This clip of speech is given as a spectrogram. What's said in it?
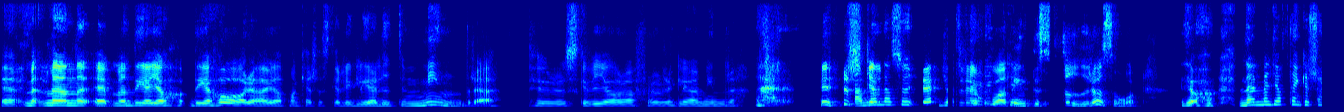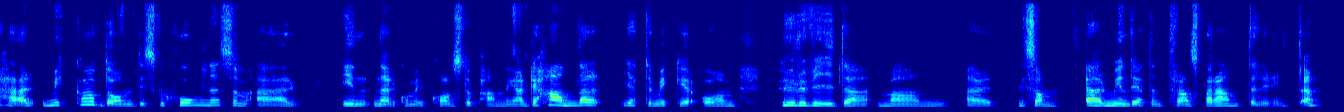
Eh, men, men, eh, men det, jag, det jag hör är att man kanske ska reglera lite mindre. Hur ska vi göra för att reglera mindre? Hur ska ja, men alltså, jag bättre tänker... på att inte styra så hårt? Ja, nej, men jag tänker så här, mycket av de diskussioner som är in, när det kommer till konstupphandlingar, det handlar jättemycket om huruvida man är, liksom, är myndigheten transparent eller inte.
